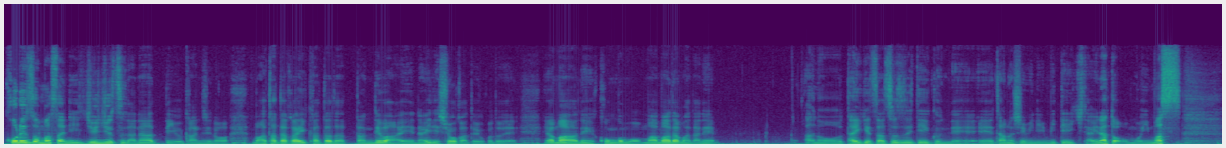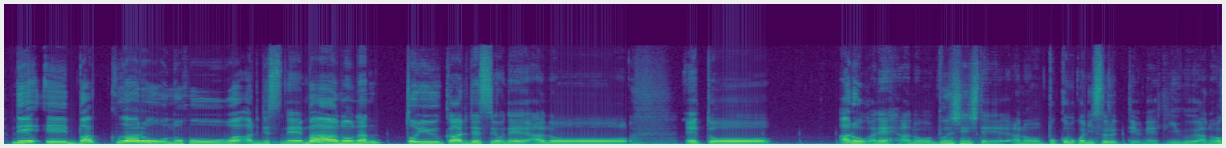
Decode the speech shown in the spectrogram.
これぞまさに呪術だなっていう感じの、まあ、戦い方だったんでは、ないでしょうかということでいやまあね今後も、まあ、まだまだねあの対決は続いていくんで、えー、楽しみに見ていきたいなと思います。で、えー、バックアローの方はあれですねまああのなんというかあれですよねあの、えっとアローがね、あの、分身して、あの、ボッコボコにするっていうね、結局、あの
